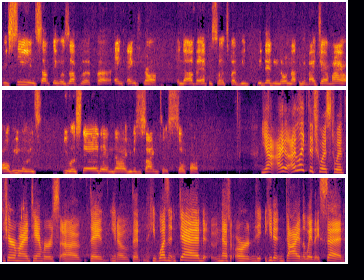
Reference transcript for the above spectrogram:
We seen something was up with uh, Hank Henshaw in the other episodes, but we, we didn't know nothing about Jeremiah. All we knew is he was dead and uh, he was a scientist so far. Yeah, I, I like the twist with Jeremiah Danvers. Uh, they, you know, that he wasn't dead, or he didn't die in the way they said,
